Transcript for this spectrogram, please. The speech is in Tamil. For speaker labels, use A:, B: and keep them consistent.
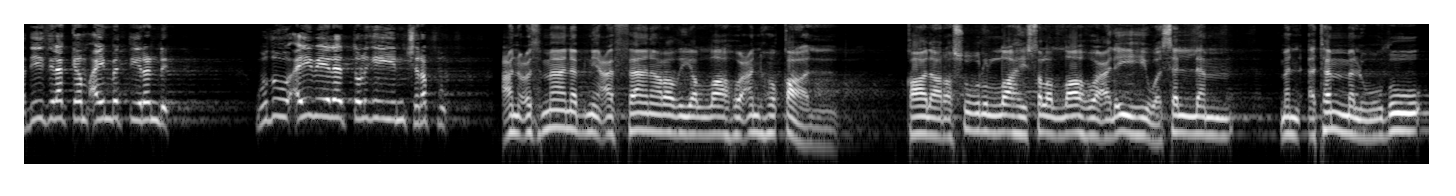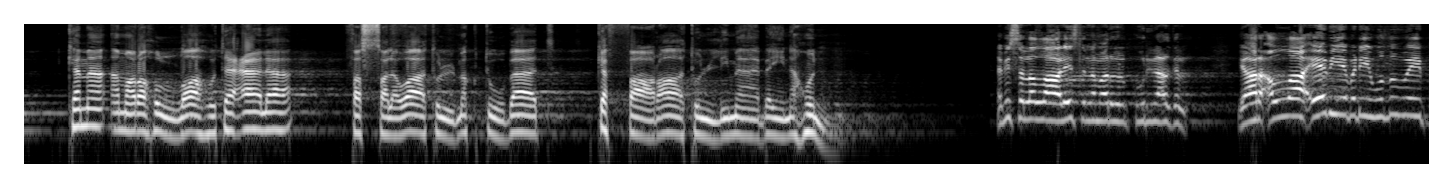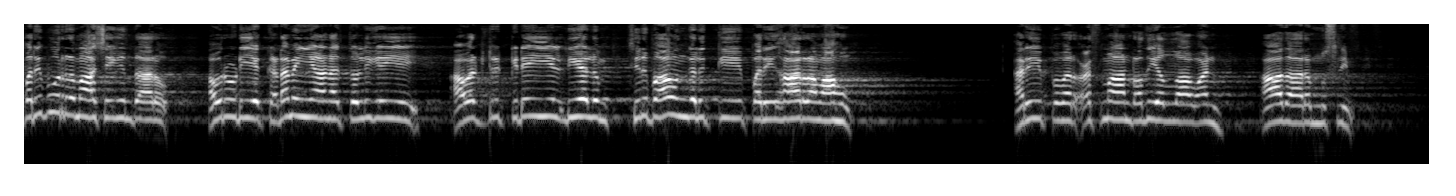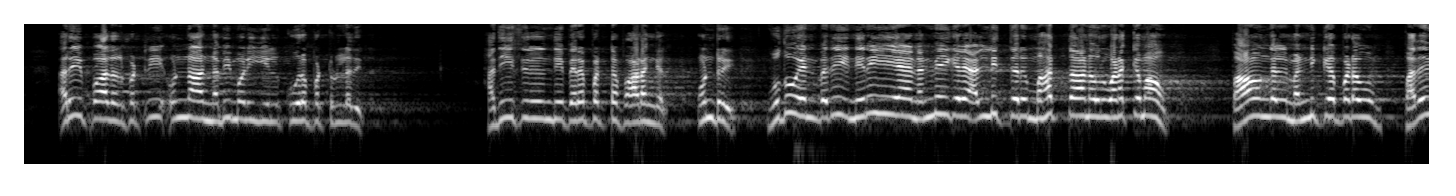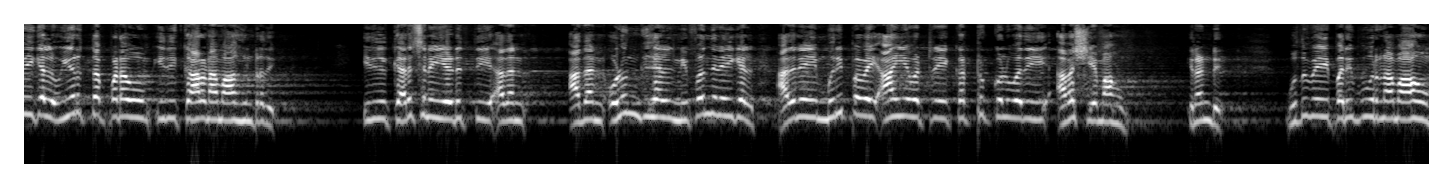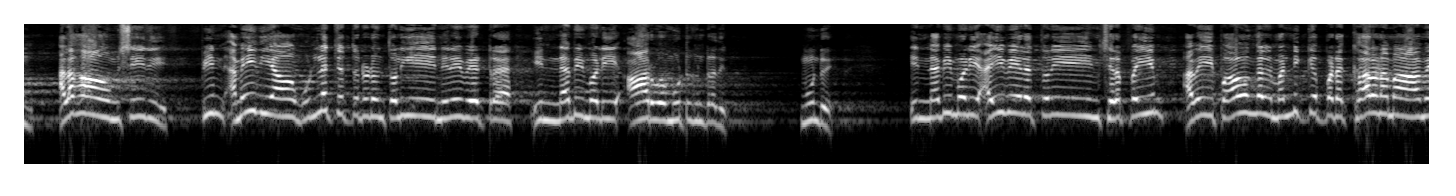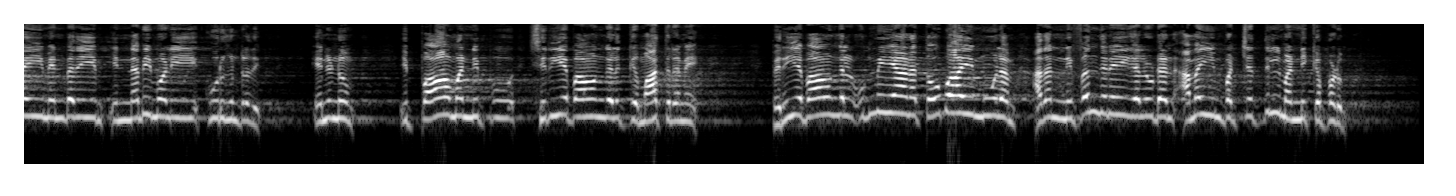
A: ஹதீஸ் இலக்கம் ஐம்பத்தி இரண்டு உது ஐவேல தொழுகையின் சிறப்பு
B: عن عثمان بن عفان رضي الله عنه قال قال رسول الله صلى الله عليه وسلم من اتم الوضوء كما امره الله تعالى فالصلوات المكتوبات كفارات لما بينهن
A: நபி ஸல்லல்லாஹு அலைஹி வஸல்லம் அவர்கள் கூறினார்கள் யார் அல்லாஹ் ஏவியபடி உதுவை பரிபூர்ணமாக செய்கின்றாரோ அவருடைய கடமையான தொழுகையை அவற்றுக்கிடையில் நிகழும் சிறு பாவங்களுக்கு பரிகாரமாகும். அறிவிப்பவர் உஸ்மான் ரதி அல்லாவன் ஆதாரம் முஸ்லிம். அறிவிப்பாளர் பற்றி உன்னான் நபிமொழியில் கூறப்பட்டுள்ளது. ஹதீஸிலிருந்து பெறப்பட்ட பாடங்கள். ஒன்று உது என்பது நிறைய நன்மைகளை அள்ளித்தரும் மகத்தான ஒரு வணக்கமாகும். பாவங்கள் மன்னிக்கப்படவும் பதவிகள் உயர்த்தப்படவும் இது காரணமாகின்றது. இதில் கரிசனை எடுத்து அதன் அதன் ஒழுங்குகள் நிபந்தனைகள் அதனை முறிப்பவை ஆகியவற்றை கற்றுக்கொள்வது அவசியமாகும். இரண்டு உதுவை பரிபூர்ணமாகவும் அழகாகவும் செய்து பின் அமைதியாகவும் உள்ளச்சத்துடன் தொழியை நிறைவேற்ற இந்நபிமொழி ஆர்வமூட்டுகின்றது. மூன்று இந்நபிமொழி ஐவேல தொழிலின் சிறப்பையும் அவை பாவங்கள் மன்னிக்கப்பட காரணமாக அமையும் என்பதையும் இந்நபிமொழி கூறுகின்றது. எனினும் இப்பாவ மன்னிப்பு சிறிய பாவங்களுக்கு மாத்திரமே. பெரிய பாவங்கள் உண்மையான தௌபாயின் மூலம் அதன் நிபந்தனைகளுடன் அமையும் பட்சத்தில் மன்னிக்கப்படும்.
